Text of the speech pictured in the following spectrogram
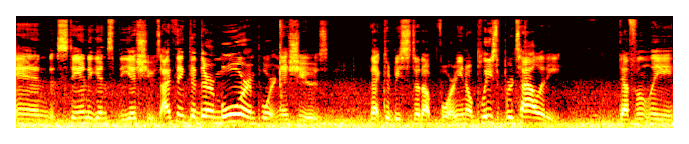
and stand against the issues. I think that there are more important issues that could be stood up for. You know, police brutality definitely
